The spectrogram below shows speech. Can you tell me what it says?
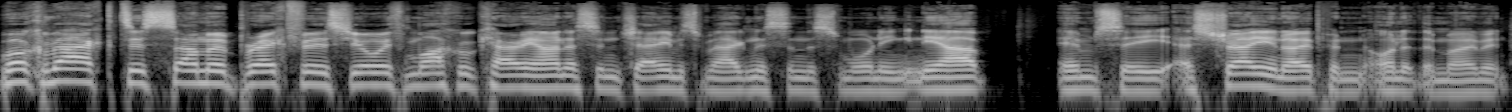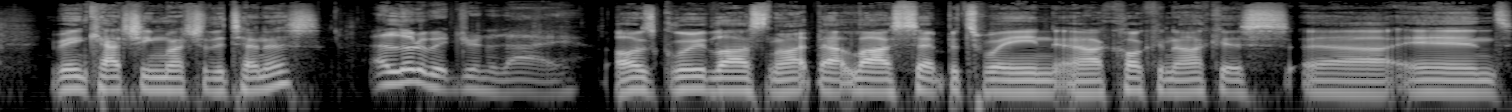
Welcome back to Summer Breakfast. You're with Michael Carayannis and James Magnuson this morning. Now, MC, Australian Open on at the moment. You been catching much of the tennis? A little bit during the day. I was glued last night, that last set between uh, Kokkinakis uh, and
